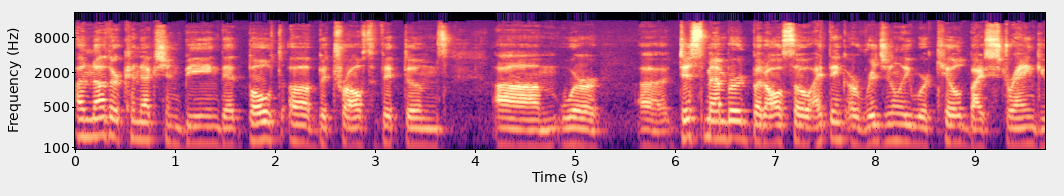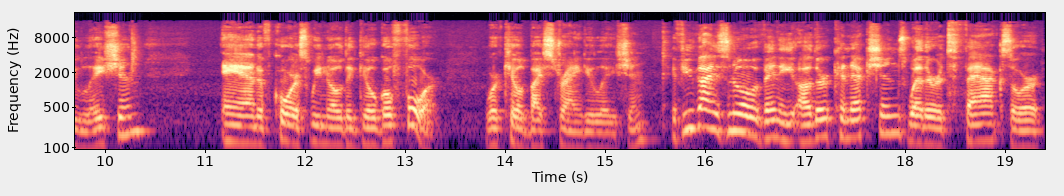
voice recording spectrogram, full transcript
Another connection being that both of Bittrolff's victims um, were uh, dismembered, but also I think originally were killed by strangulation. And of course, we know the Gilgo Four were killed by strangulation. If you guys know of any other connections, whether it's facts or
